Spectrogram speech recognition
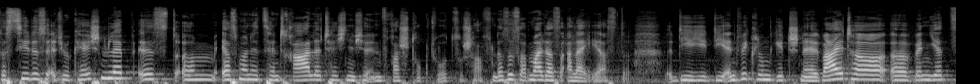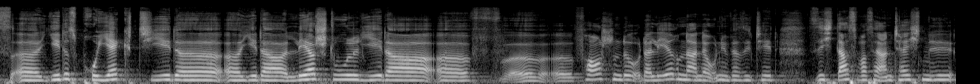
Das Ziel des Education Lab ist, ähm, erstmal eine zentrale technische Infrastruktur zu schaffen. Das ist einmal das allererste. Die, die Entwicklung geht schnell weiter. Äh, wenn jetzt äh, jedes Projekt, jede, äh, jeder Lehrstuhl, jeder äh, äh, Forschende oder Lehrende an der Universität sich das, was er an, Techni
